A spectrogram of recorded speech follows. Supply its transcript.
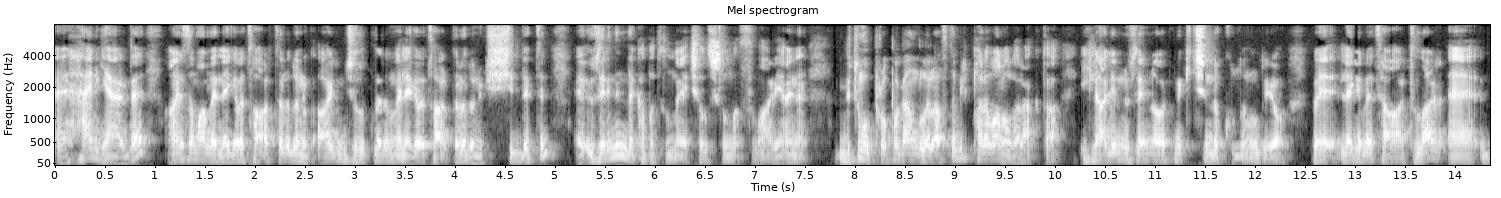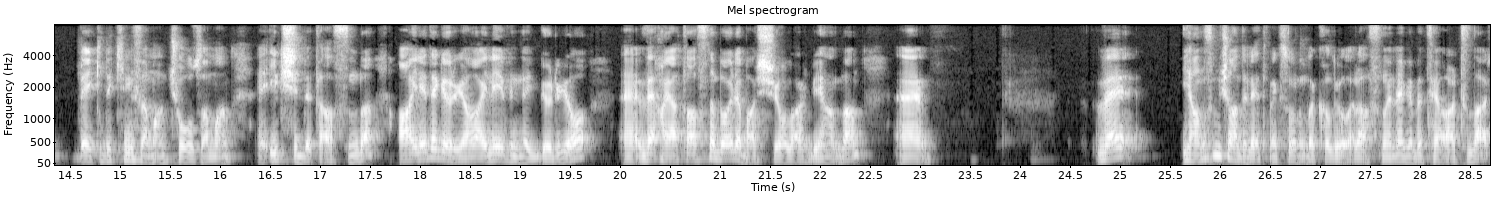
e, her yerde aynı zamanda LGBT artılara dönük ayrımcılıkların ve LGBT artılara dönük şiddetin e, üzerinin de kapatılmaya çalışılması var. Yani bütün bu propagandalar aslında bir paravan olarak da ihlallerin üzerine örtmek için de kullanılıyor. Ve LGBT artılar e, belki de kimi zaman, çoğu zaman e, ilk şiddeti aslında ailede görüyor, aile evinde görüyor e, ve hayata aslında böyle başlıyorlar bir yandan. E, ve yalnız mücadele etmek zorunda kalıyorlar aslında LGBT artılar.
